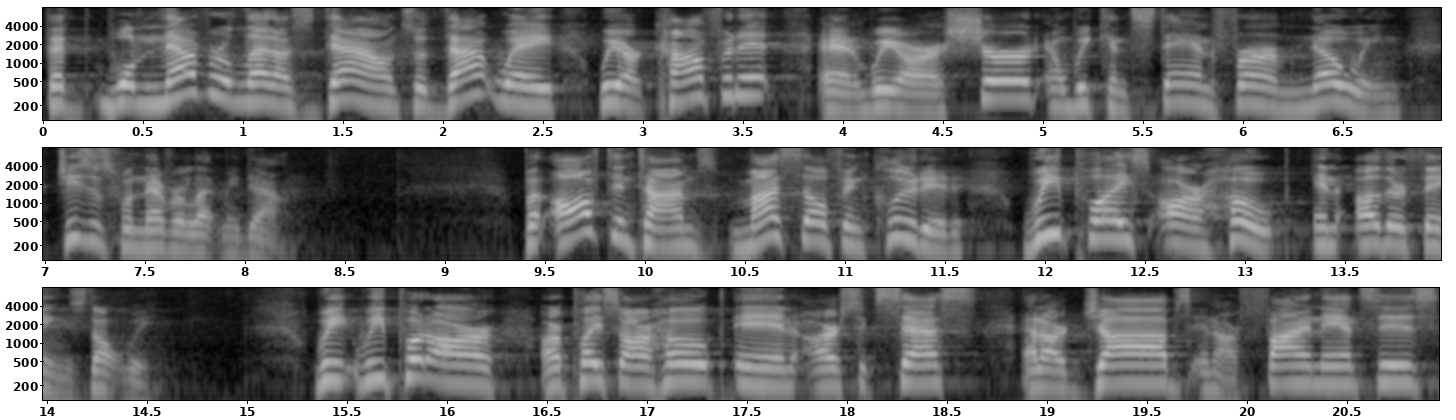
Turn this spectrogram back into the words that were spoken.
that will never let us down. So that way we are confident and we are assured and we can stand firm knowing Jesus will never let me down. But oftentimes, myself included, we place our hope in other things, don't we? We, we put our, our place our hope in our success at our jobs, in our finances,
